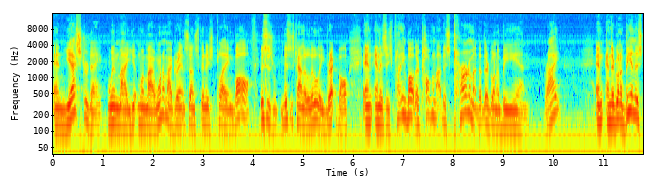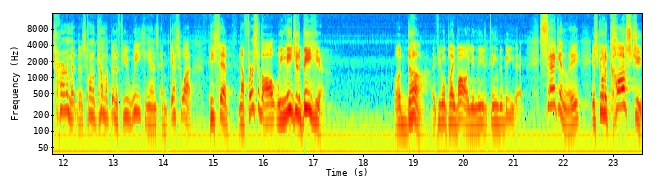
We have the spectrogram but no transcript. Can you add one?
And yesterday, when my when my one of my grandsons finished playing ball, this is this is kind of little league rec ball, and and as he's playing ball, they're talking about this tournament that they're going to be in, right? And and they're going to be in this tournament that's going to come up in a few weekends. And guess what? He said, now first of all, we need you to be here. Well, duh. If you're going to play ball, you need a team to be there. Secondly, it's going to cost you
